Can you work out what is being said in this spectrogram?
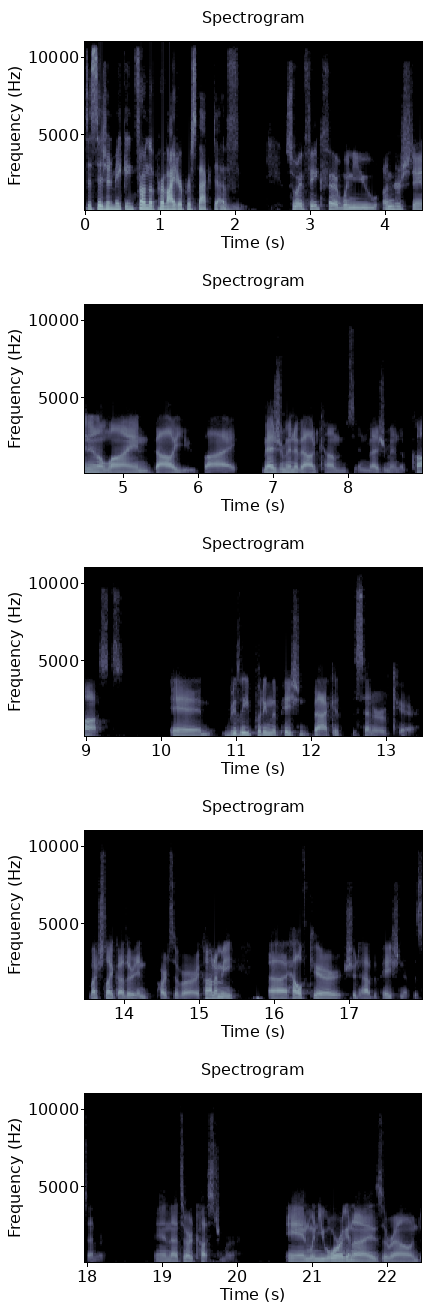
decision making from the provider perspective? Mhm. So I think that when you understand and align value by measurement of outcomes and measurement of costs, and really putting the patient back at the center of care, much like other parts of our economy, uh, healthcare should have the patient at the center, and that's our customer. And when you organize around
